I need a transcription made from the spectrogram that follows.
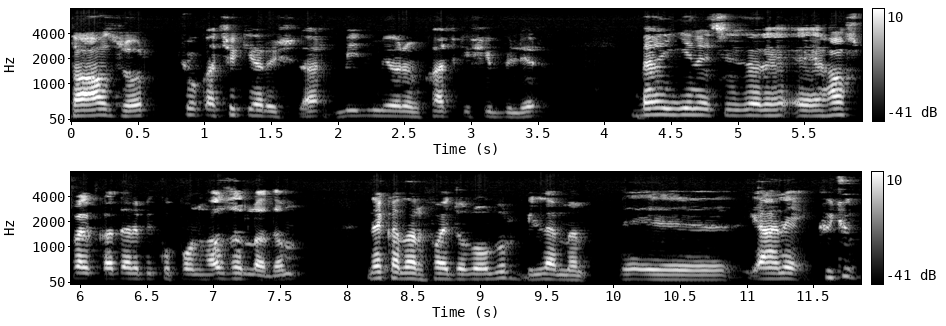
daha zor. Çok açık yarışlar. Bilmiyorum kaç kişi bilir. Ben yine sizlere e, hasbel kadar bir kupon hazırladım. Ne kadar faydalı olur bilemem. E, yani küçük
